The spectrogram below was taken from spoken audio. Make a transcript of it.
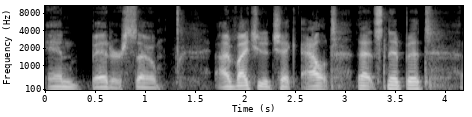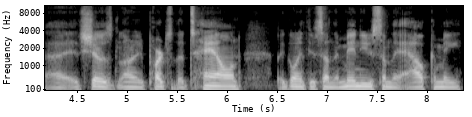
and better. So I invite you to check out that snippet. Uh, it shows not only parts of the town, but going through some of the menus, some of the alchemy,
